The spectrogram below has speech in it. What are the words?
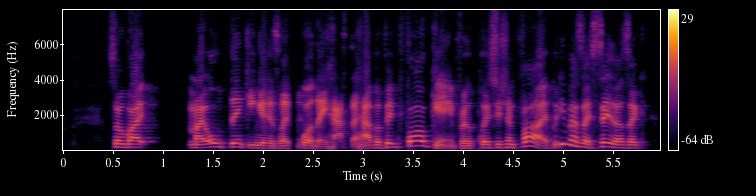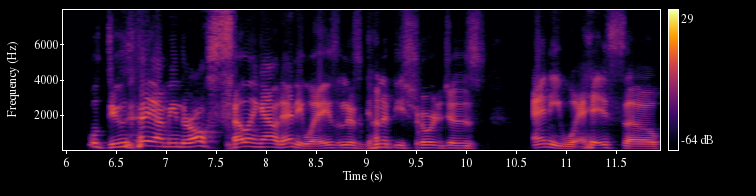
so my my old thinking is like, well, they have to have a big fall game for the PlayStation 5. But even as I say that, I was like, well, do they? I mean, they're all selling out anyways, and there's going to be shortages anyways. So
